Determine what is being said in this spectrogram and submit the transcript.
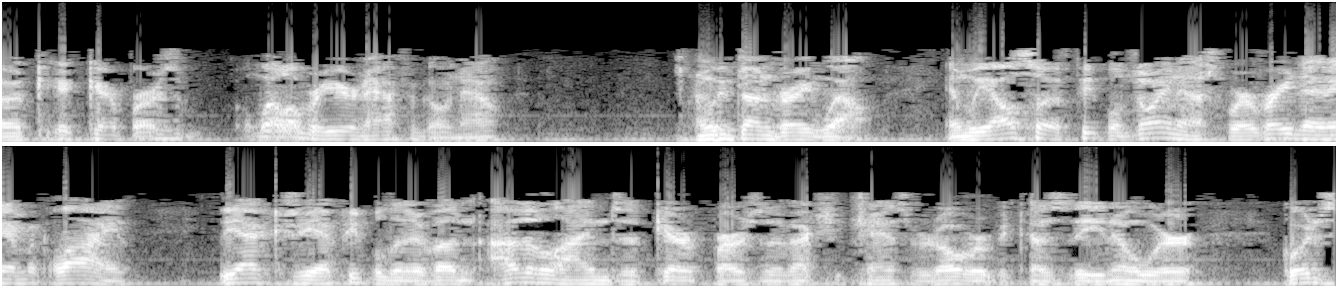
uh, Care well over a year and a half ago now, and we've done very well. And we also, if people join us, we're a very dynamic line. We actually have people that have on other lines of Care that have actually transferred over because they know we're going to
